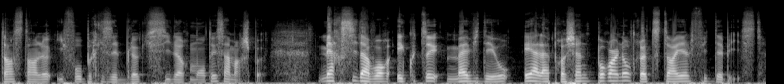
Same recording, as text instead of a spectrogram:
dans ce temps-là, il faut briser le bloc. Si le remonter, ça marche pas. Merci d'avoir écouté ma vidéo et à la prochaine pour un autre tutoriel Feed the Beast.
